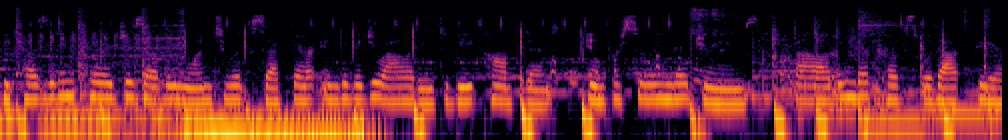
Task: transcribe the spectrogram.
because it encourages everyone to accept their individuality to be confident in pursuing their dreams, while outing their curves without fear.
